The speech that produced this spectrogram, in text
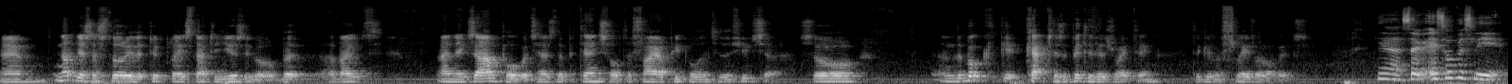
um, not just a story that took place 30 years ago, but about an example which has the potential to fire people into the future. So, and the book captures a bit of his writing to give a flavour of it. Yeah, so it's obviously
